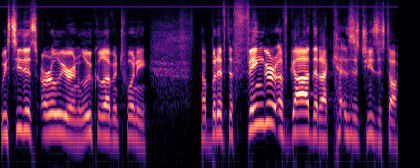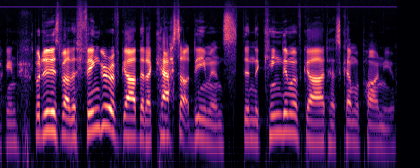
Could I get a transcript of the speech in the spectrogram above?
We see this earlier in Luke 11 20. Uh, but if the finger of God that I, ca- this is Jesus talking, but it is by the finger of God that I cast out demons, then the kingdom of God has come upon you.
